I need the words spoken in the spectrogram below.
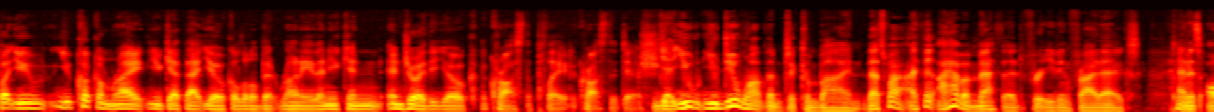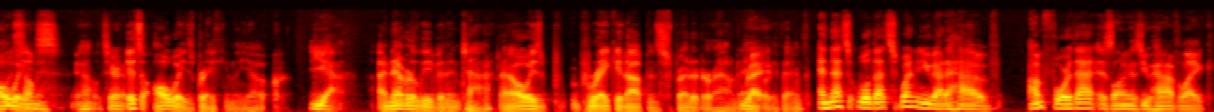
But you you cook them right, you get that yolk a little bit runny, then you can enjoy the yolk across the plate, across the dish. Yeah, you you do want them to combine. That's why I think I have a method for eating fried eggs, and it's Please tell me. always yeah. Let's hear it. it's always breaking the yolk. yeah. I never leave it intact. I always break it up and spread it around right. everything. And that's well, that's when you got to have. I'm for that as long as you have like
